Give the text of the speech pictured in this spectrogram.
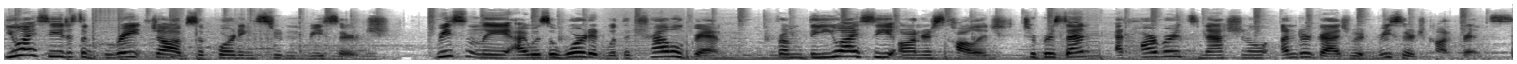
UIC does a great job supporting student research. Recently, I was awarded with a travel grant from the UIC Honors College to present at Harvard's National Undergraduate Research Conference.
